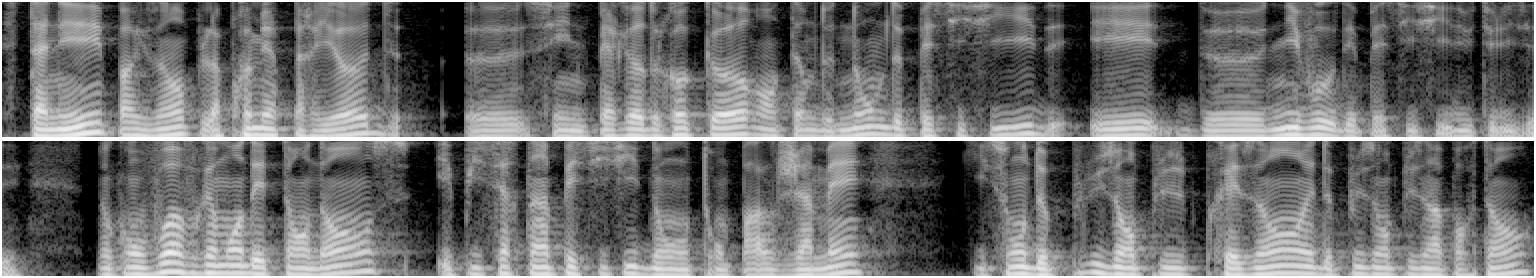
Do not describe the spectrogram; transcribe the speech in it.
Cette année, par exemple, la première période, euh, c'est une période record en termes de nombre de pesticides et de niveau des pesticides utilisés. Donc on voit vraiment des tendances, et puis certains pesticides dont on parle jamais, qui sont de plus en plus présents et de plus en plus importants.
